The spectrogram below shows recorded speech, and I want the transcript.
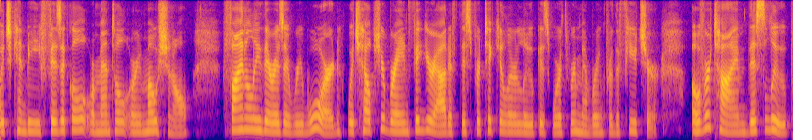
which can be physical or mental or emotional. Finally, there is a reward, which helps your brain figure out if this particular loop is worth remembering for the future. Over time, this loop,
